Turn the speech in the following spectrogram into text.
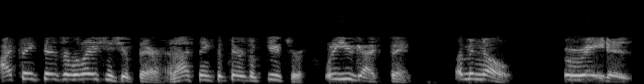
I think there's a relationship there, and I think that there's a future. What do you guys think? Let me know. Raiders.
